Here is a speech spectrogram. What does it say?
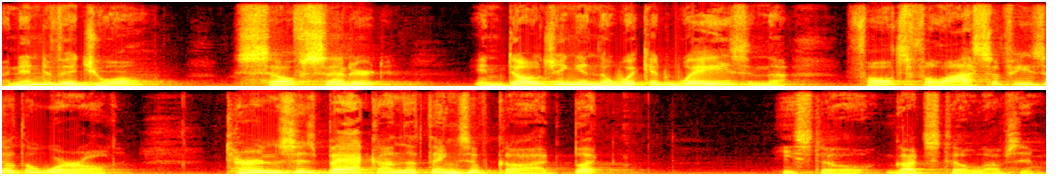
an individual, self centered, indulging in the wicked ways and the false philosophies of the world, turns his back on the things of God, but he still, God still loves him.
